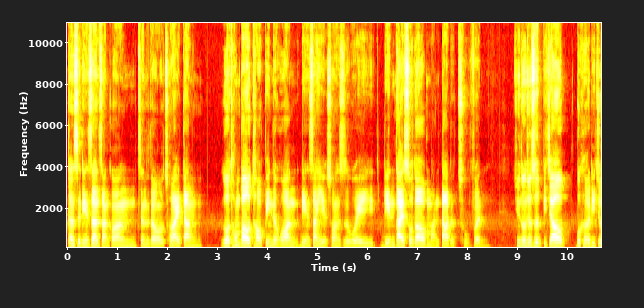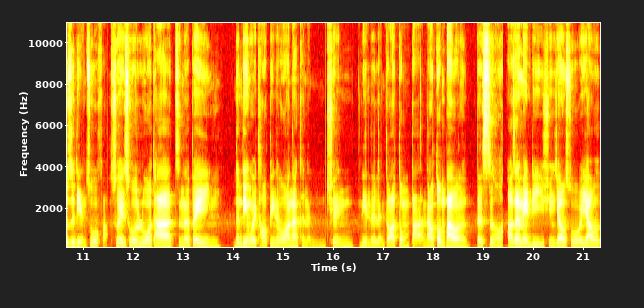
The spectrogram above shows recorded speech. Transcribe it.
当时连上长官真的都出来当。如果通报逃兵的话，连上也算是会连带受到蛮大的处分。军中就是比较不合理，就是连坐法。所以说，如果他真的被认定为逃兵的话，那可能全连的人都要动八。然后动八的时候，还在那边礼宣教说要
